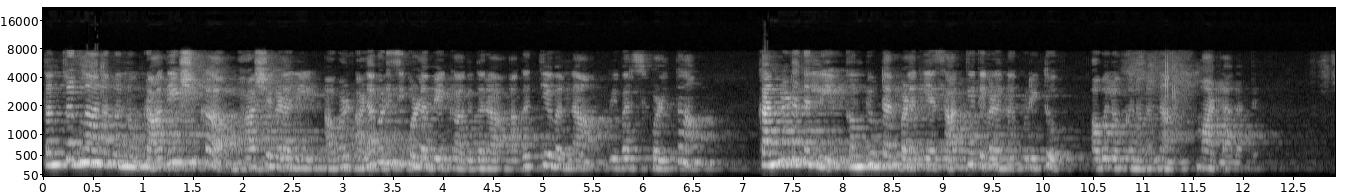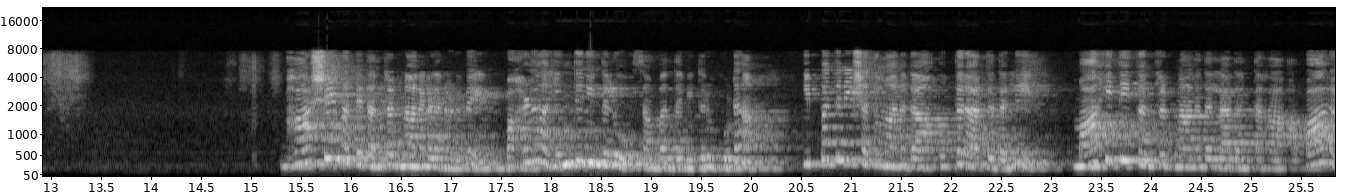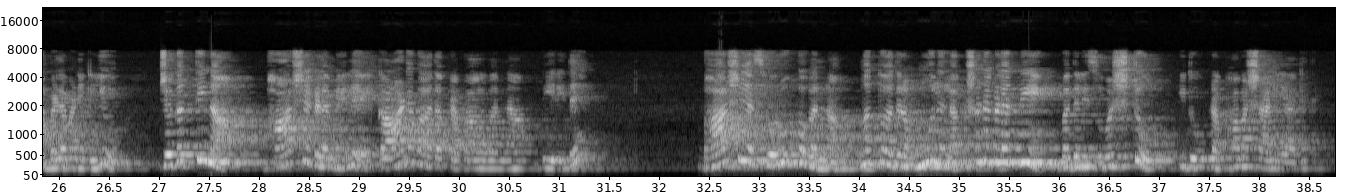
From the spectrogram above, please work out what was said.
ತಂತ್ರಜ್ಞಾನವನ್ನು ಪ್ರಾದೇಶಿಕ ಭಾಷೆಗಳಲ್ಲಿ ಅವ ಅಳವಡಿಸಿಕೊಳ್ಳಬೇಕಾದುದರ ಅಗತ್ಯವನ್ನ ವಿವರಿಸಿಕೊಳ್ತಾ ಕನ್ನಡದಲ್ಲಿ ಕಂಪ್ಯೂಟರ್ ಬಳಕೆಯ ಸಾಧ್ಯತೆಗಳನ್ನ ಕುರಿತು ಅವಲೋಕನವನ್ನ ಮಾಡಲಾಗತ್ತೆ. ಭಾಷೆ ಮತ್ತೆ ತಂತ್ರಜ್ಞಾನಗಳ ನಡುವೆ ಬಹಳ ಹಿಂದಿನಿಂದಲೂ ಸಂಬಂಧವಿದ್ದರೂ ಕೂಡ ಇಪ್ಪತ್ತನೇ ಶತಮಾನದ ಉತ್ತರಾರ್ಧದಲ್ಲಿ ಮಾಹಿತಿ ತಂತ್ರಜ್ಞಾನದಲ್ಲಾದಂತಹ ಅಪಾರ ಬೆಳವಣಿಗೆಯು ಜಗತ್ತಿನ ಭಾಷೆಗಳ ಮೇಲೆ ಗಾಢವಾದ ಪ್ರಭಾವವನ್ನ ಬೀರಿದೆ. ಭಾಷೆಯ ಸ್ವರೂಪವನ್ನ ಮತ್ತು ಅದರ ಮೂಲ ಲಕ್ಷಣಗಳನ್ನೇ ಬದಲಿಸುವಷ್ಟು ಇದು ಪ್ರಭಾವಶಾಲಿಯಾಗಿದೆ.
